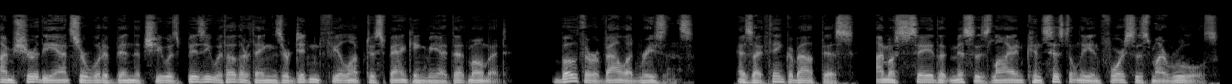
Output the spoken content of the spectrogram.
I'm sure the answer would have been that she was busy with other things or didn't feel up to spanking me at that moment. Both are valid reasons. As I think about this, I must say that Mrs. Lion consistently enforces my rules.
